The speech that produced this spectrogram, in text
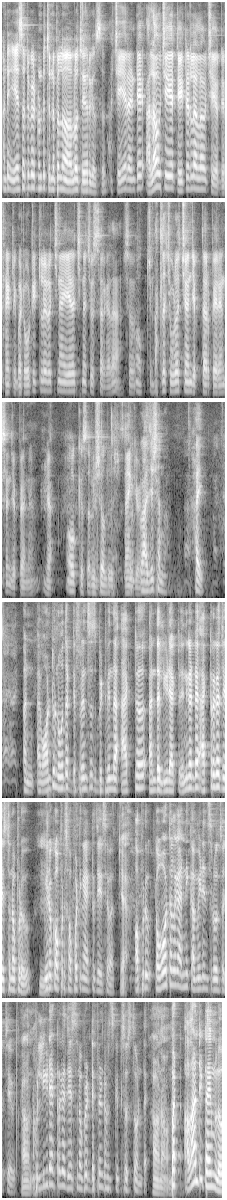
అంటే ఏ సర్టిఫికేట్ ఉంటే చిన్నపిల్లలు అలో చేయరు కదా సార్? చేయరంటే అలౌ చేయరు థియేటర్లో అలౌ చేయరు డెఫినెట్లీ బట్ ఓటీటీలో వచ్చినా ఏది వచ్చినా చూస్తారు కదా. సో అట్లా చూడొచ్చు అని చెప్తారు పేరెంట్స్ అని చెప్పాను నేను. యా ఓకే సార్ విషయాలు థ్యాంక్ యూ రాజేష్ అన్న. Hi and I want know the differences between the actor and the lead actor ఎందుకంటే యాక్టర్గా చేస్తున్నప్పుడు మీరు ఒకప్పుడు సపోర్టింగ్ యాక్టర్ చేసేవారు. అప్పుడు టోటల్గా అన్ని కమీడియన్స్ రోల్స్ వచ్చేవి. ఇప్పుడు లీడ్ యాక్టర్గా చేస్తున్నప్పుడు డిఫరెంట్ డిఫరెంట్ స్క్రిప్ట్స్ వస్తూ ఉంటాయి. బట్ అలాంటి టైంలో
